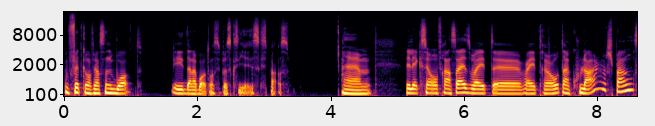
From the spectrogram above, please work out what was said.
vous faites confiance à une boîte et dans la boîte, on ne sait pas ce qui, ce qui se passe. L'élection française va être, euh, va être haute en couleur, je pense,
